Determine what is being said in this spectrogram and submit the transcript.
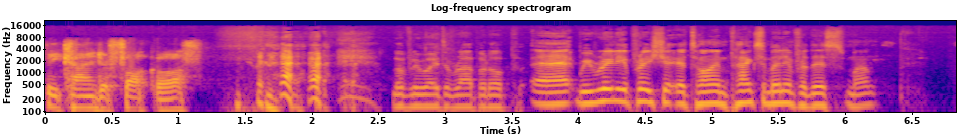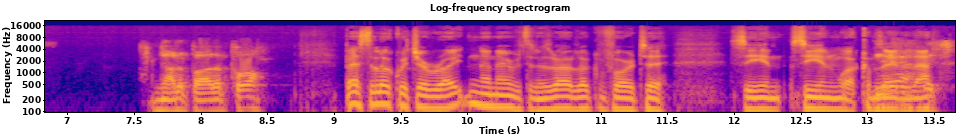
be kind or fuck off. Lovely way to wrap it up. Uh, we really appreciate your time. Thanks a million for this, man. Not a bother, Paul. Best of luck with your writing and everything as well. Looking forward to seeing seeing what comes out of that.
